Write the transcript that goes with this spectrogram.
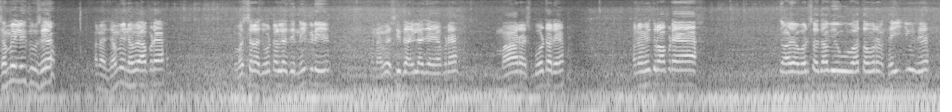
જમી લીધું છે અને જમીન હવે આપણે વસરાજ હોટલેથી નીકળી અને હવે સીધા આયલા જાય આપણે મહારાષ્ટ્ર બોર્ડરે અને મિત્રો, આપણે વરસાદ આવ્યો એવું વાતાવરણ થઈ ગયું છે.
